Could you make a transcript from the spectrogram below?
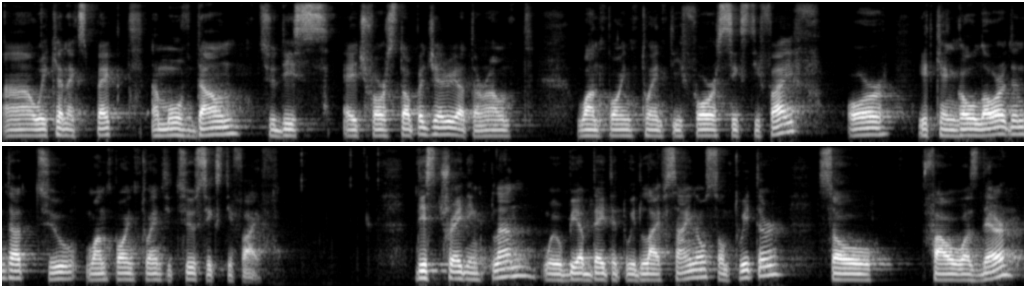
uh, we can expect a move down to this H4 stoppage area at around 1.2465 or it can go lower than that to 1.2265. This trading plan will be updated with live signals on Twitter, so follow us there.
